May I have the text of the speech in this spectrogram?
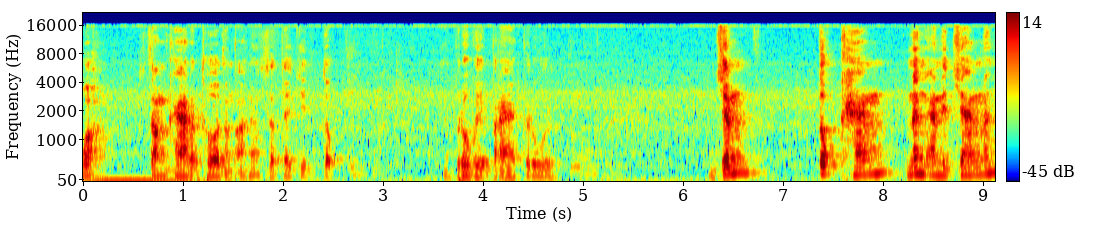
បស់សង្ខារធัวទាំងអស់ហ្នឹងសុទ្ធតែជាទុក្ខព្រោះវាប្រែប្រួលអញ្ចឹងទុក្ខំនិងអនិច្ចំហ្នឹង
